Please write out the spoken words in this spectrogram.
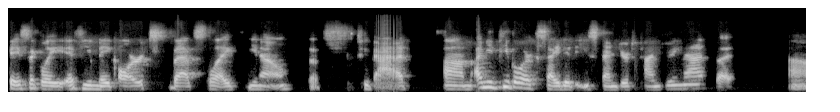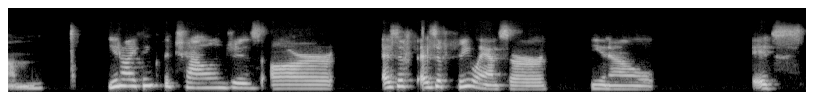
Basically if you make art that's like you know that's too bad. Um, i mean people are excited that you spend your time doing that but um, you know i think the challenges are as a as a freelancer you know it's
